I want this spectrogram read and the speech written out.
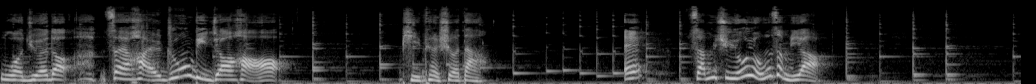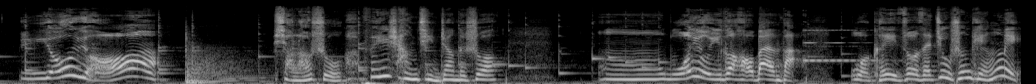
我觉得在海中比较好，皮特说道。“哎，咱们去游泳怎么样？”游泳？小老鼠非常紧张的说：“嗯，我有一个好办法，我可以坐在救生艇里，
